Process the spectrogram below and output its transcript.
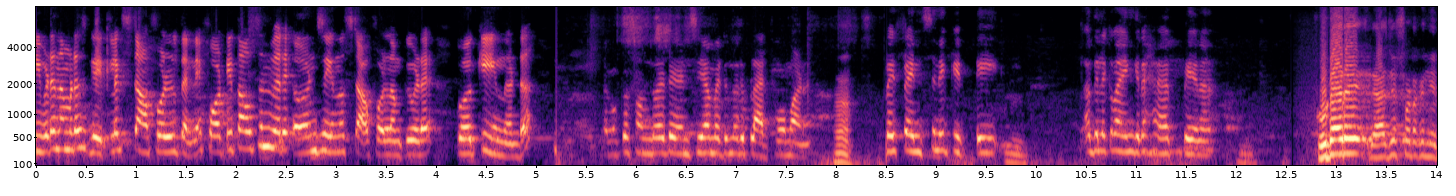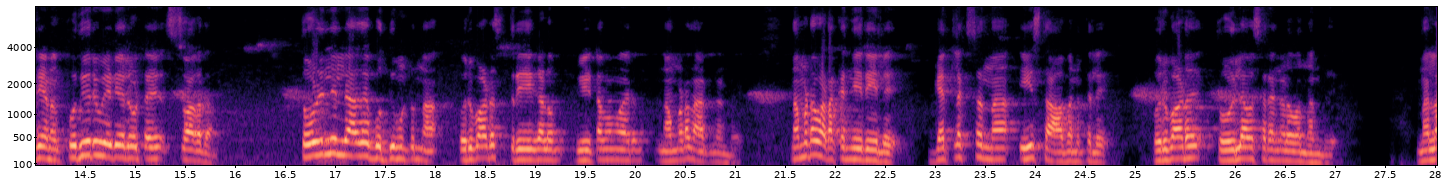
ഇവിടെ നമ്മുടെ ഗേറ്റ്ലെക് സ്റ്റാഫുകളിൽ തന്നെ ഫോർട്ടി തൗസൻഡ് വരെ ഏൺ ചെയ്യുന്ന സ്റ്റാഫുകൾ നമുക്ക് ഇവിടെ വർക്ക് ചെയ്യുന്നുണ്ട്. നമുക്ക് സ്വന്തമായിട്ട് ഏൺ ചെയ്യാൻ പറ്റുന്ന ഒരു പ്ലാറ്റ്ഫോം ആണ്. ഫ്രണ്ട്സിന് കിട്ടി. അതിലൊക്കെ ഭയങ്കര ഹാപ്പിയാണ് കൂട്ടുകാരെ രാജേഷ് വടക്കഞ്ചേരിയാണ്. പുതിയൊരു വീഡിയോയിലോട്ട് സ്വാഗതം. തൊഴിലില്ലാതെ ബുദ്ധിമുട്ടുന്ന ഒരുപാട് സ്ത്രീകളും വീട്ടമ്മമാരും നമ്മുടെ നാട്ടിലുണ്ട്. നമ്മുടെ വടക്കഞ്ചേരിയിൽ ഗെറ്റ്ലക്സ് എന്ന ഈ സ്ഥാപനത്തിൽ ഒരുപാട് തൊഴിലവസരങ്ങൾ വന്നിട്ടുണ്ട്. നല്ല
